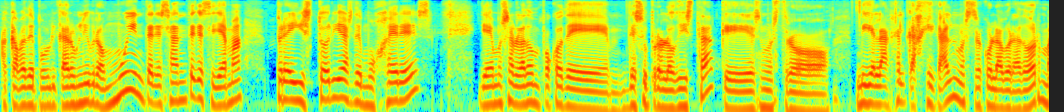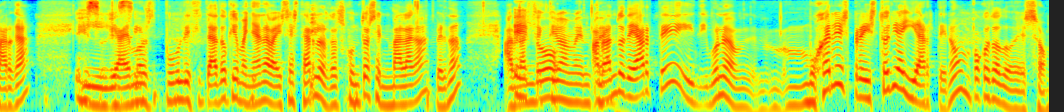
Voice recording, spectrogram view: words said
acaba de publicar un libro muy interesante que se llama Prehistorias de Mujeres. Ya hemos hablado un poco de, su prologuista, que es nuestro Miguel Ángel Cajigal, nuestro colaborador, Marga, y ya hemos publicitado que mañana vais a estar los dos juntos en Málaga, ¿verdad? Hablando, hablando de arte y bueno, mujeres, prehistoria y arte, ¿no? Un poco todo eso.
